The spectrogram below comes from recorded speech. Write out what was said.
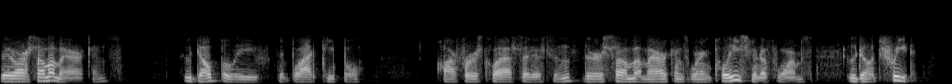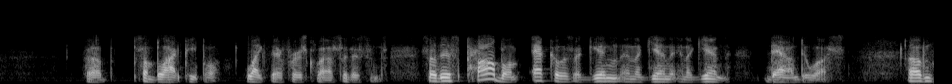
there are some Americans who don't believe that black people are first class citizens. There are some Americans wearing police uniforms who don't treat uh, some black people like they're first class citizens. So this problem echoes again and again and again down to us. Um,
